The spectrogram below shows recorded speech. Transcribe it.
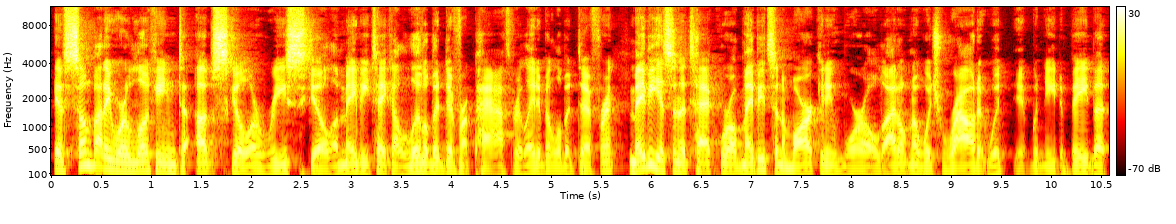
If somebody were looking to upskill or reskill and maybe take a little bit different path, related but a little bit different, maybe it's in the tech world, maybe it's in the marketing world. I don't know which route it would it would need to be, but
